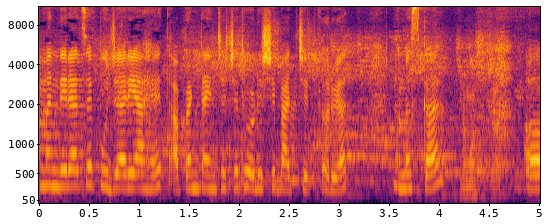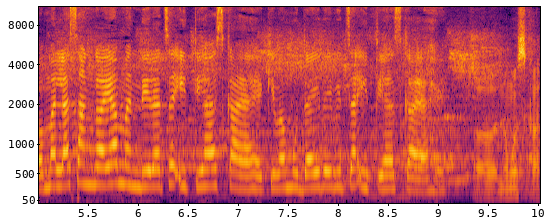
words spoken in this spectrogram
या मंदिराचे पुजारी आहेत. आपण त्यांच्याशी थोडीशी बातचीत करूयात. नमस्कार. नमस्कार. अ, मला सांगा या मंदिराचा इतिहास काय आहे किंवा मुदाई देवीचा इतिहास काय आहे? अ, नमस्कार.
